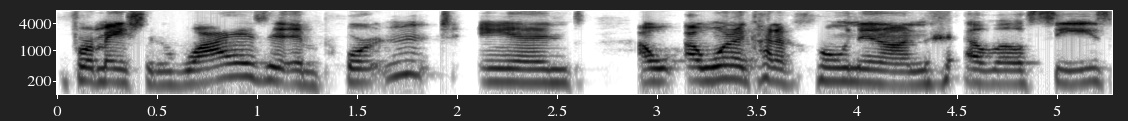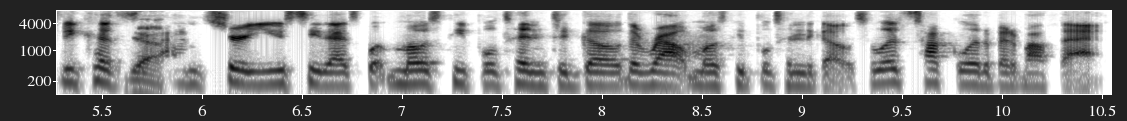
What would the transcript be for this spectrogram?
formation. Why is it important? And I, I want to kind of hone in on LLCs because yeah. I'm sure you see that's what most people tend to go, the route most people tend to go. So let's talk a little bit about that.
